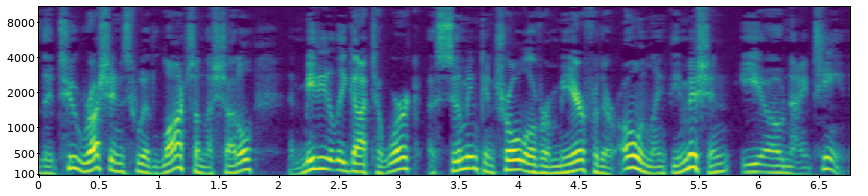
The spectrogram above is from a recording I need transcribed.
the two Russians who had launched on the shuttle immediately got to work assuming control over Mir for their own lengthy mission, EO-19.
